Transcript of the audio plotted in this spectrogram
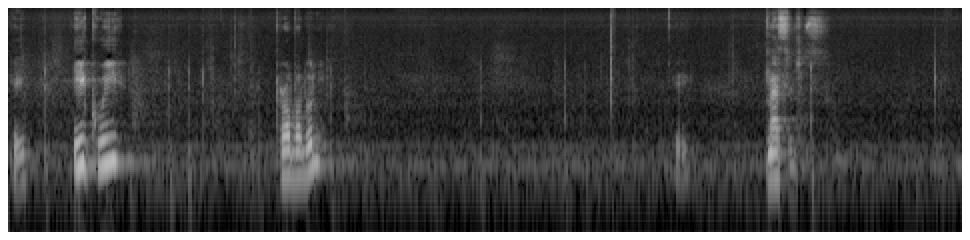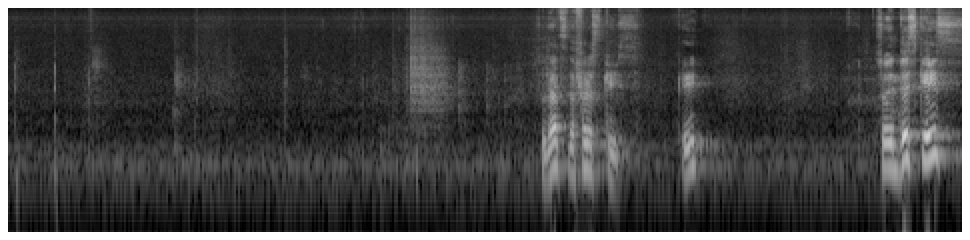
okay, equi probable okay, messages. So that's the first case. Okay? So in this case,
